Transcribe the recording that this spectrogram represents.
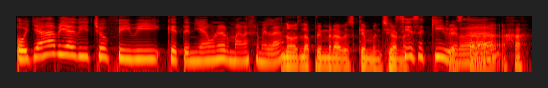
¿O ya había dicho Phoebe que tenía una hermana gemela? No, es la primera vez que menciona. Sí, es aquí, ¿verdad? ajá.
